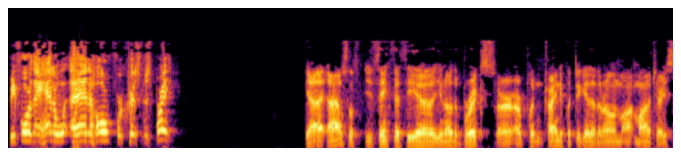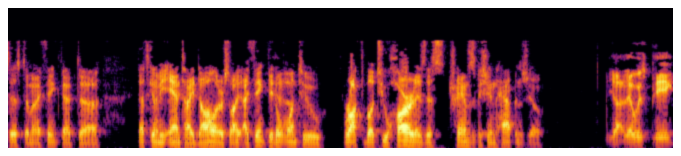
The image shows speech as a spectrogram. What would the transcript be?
before they head head home for Christmas break. Yeah, I also you think that the uh, you know the BRICS are, are putting trying to put together their own mo- monetary system, and I think that uh, that's going to be anti-dollar. So I, I think they don't yeah. want to rock the boat too hard as this transition happens, Joe. Yeah, that was big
